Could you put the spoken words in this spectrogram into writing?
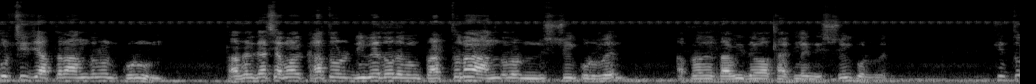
করছি যে আপনারা আন্দোলন করুন। তাদের কাছে আমার কাতর নিবেদন এবং প্রার্থনা, আন্দোলন নিশ্চয়ই করবেন। আপনাদের দাবি দেওয়া থাকলে নিশ্চয়ই করবেন। কিন্তু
